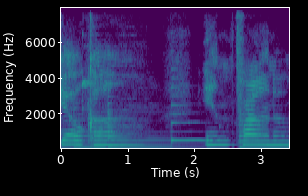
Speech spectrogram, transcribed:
you'll come in front of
